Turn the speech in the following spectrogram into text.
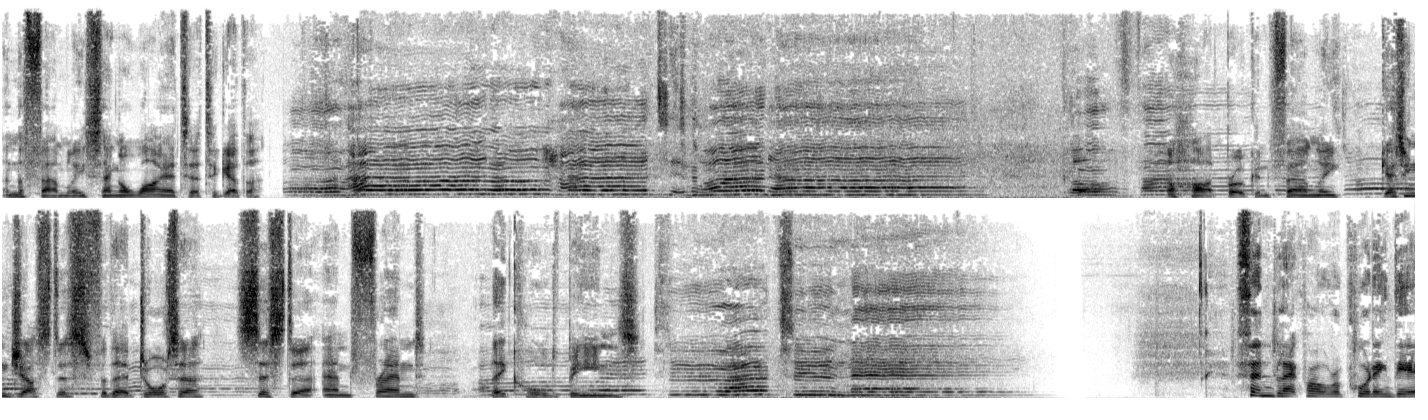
and the family sang a waiata together. A heartbroken family getting justice for their daughter, sister, and friend they called Beans. Finn Blackwell reporting there.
